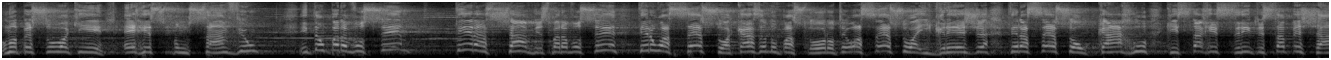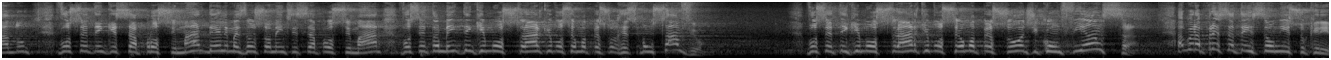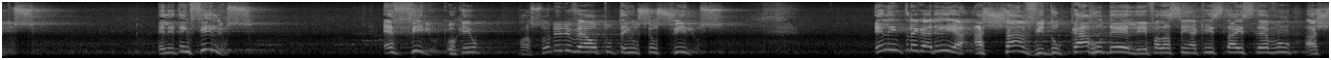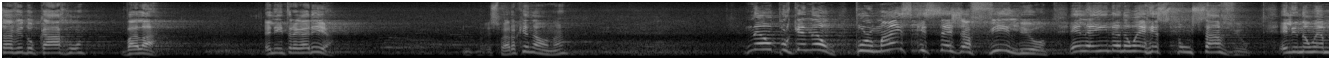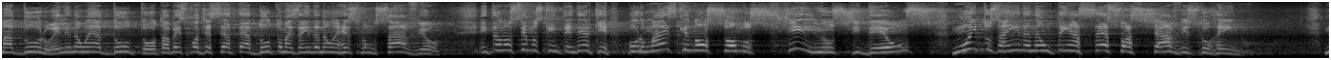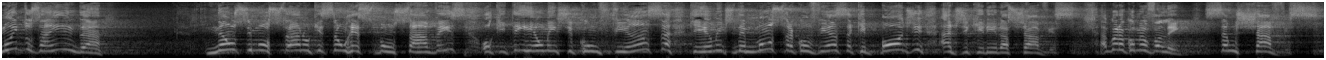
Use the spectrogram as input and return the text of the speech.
uma pessoa que é responsável. Então, para você ter as chaves, para você ter o acesso à casa do pastor, ou ter o acesso à igreja, ter acesso ao carro que está restrito, está fechado, você tem que se aproximar dele, mas não somente se aproximar, você também tem que mostrar que você é uma pessoa responsável. Você tem que mostrar que você é uma pessoa de confiança. Agora preste atenção nisso, queridos. Ele tem filhos. É filho, ok? O pastor Erivelto tem os seus filhos. Ele entregaria a chave do carro dele e fala assim: aqui está Estevão, a chave do carro, vai lá. Ele entregaria? Espero que não, né? Não, por que não? Por mais que seja filho, ele ainda não é responsável, ele não é maduro, ele não é adulto, ou talvez pode ser até adulto, mas ainda não é responsável. Então nós temos que entender que, por mais que nós somos filhos de Deus, muitos ainda não têm acesso às chaves do reino, muitos ainda não se mostraram que são responsáveis ou que têm realmente confiança, que realmente demonstra confiança que pode adquirir as chaves. Agora, como eu falei, são chaves.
